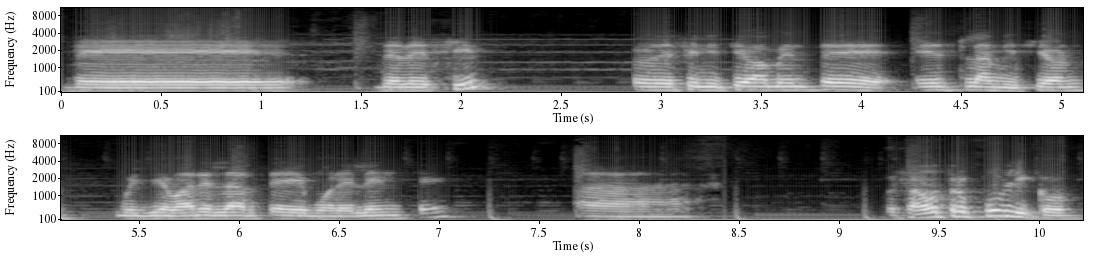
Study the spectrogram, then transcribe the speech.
de, de decir, pero definitivamente es la misión, pues, llevar el arte morelense a, pues, a otro público.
